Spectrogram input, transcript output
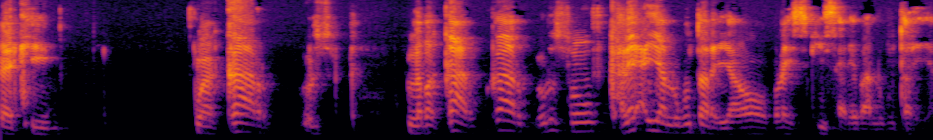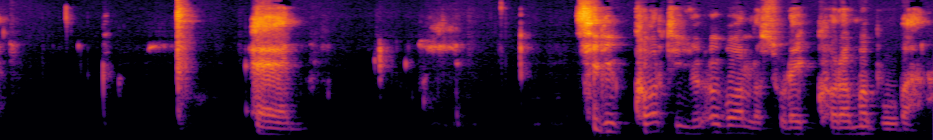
laakiin waa qaar laba qaar qaar culusoo kale ayaa lagu darayaa oo culayskiisale baa lagu daraya sidii koorta iyo cuboo la suday koroma buubaana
